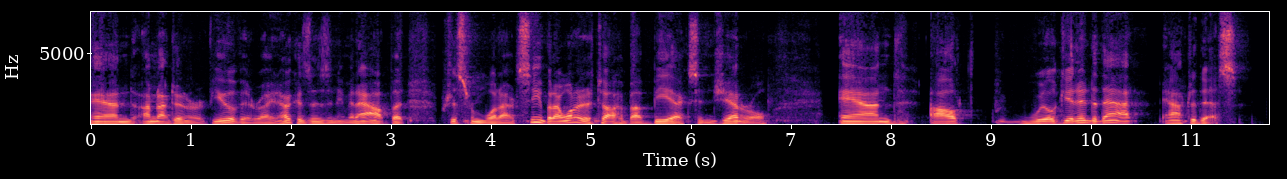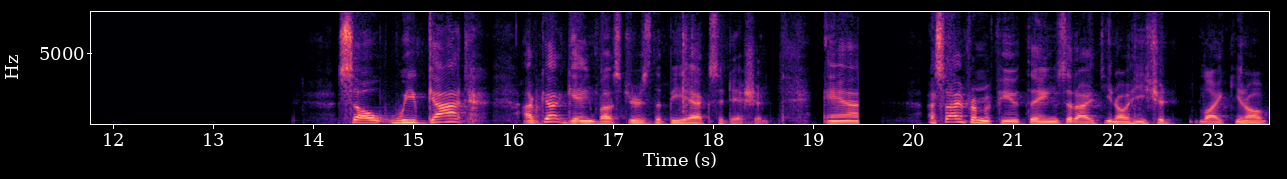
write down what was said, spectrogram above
And I'm not doing a review of it right now because it isn't even out, but just from what I've seen. But I wanted to talk about BX in general, and I'll we'll get into that after this. So we've got I've got Gangbusters the BX edition, and aside from a few things that I you know he should like you know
